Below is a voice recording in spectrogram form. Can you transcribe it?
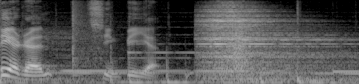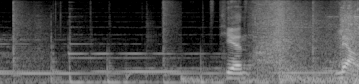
猎人，请闭眼。天亮了。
